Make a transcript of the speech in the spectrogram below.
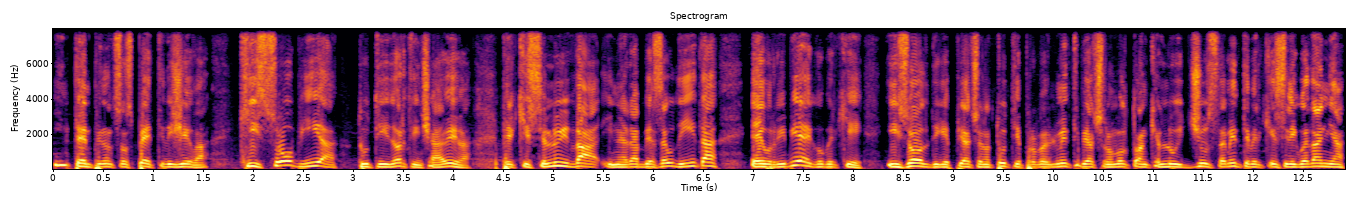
in tempi non sospetti diceva chi sopia tutti i torti non ce l'aveva. Perché se lui va in Arabia Saudita è un ripiego perché i soldi che piacciono a tutti e probabilmente piacciono molto anche a lui giustamente perché se li guadagna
